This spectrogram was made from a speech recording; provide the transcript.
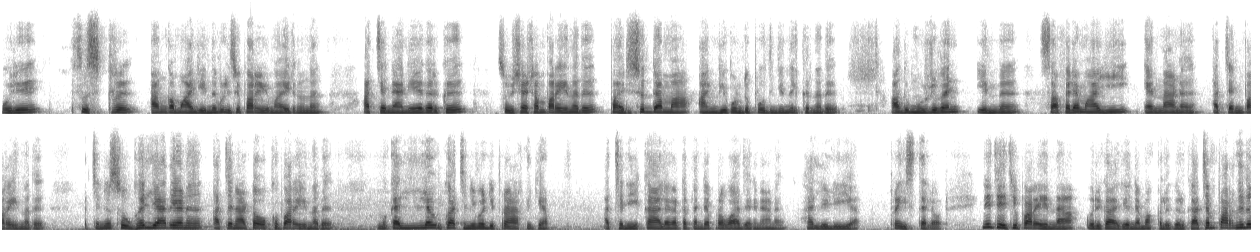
ഒരു സിസ്റ്റർ അങ്കമാലി എന്ന് വിളിച്ച് പറയുമായിരുന്നു അച്ഛൻ അനേകർക്ക് സുവിശേഷം പറയുന്നത് പരിശുദ്ധമ്മ അങ്കി കൊണ്ട് പൊതിഞ്ഞു നിൽക്കുന്നത്. അത് മുഴുവൻ ഇന്ന് സഫലമായി എന്നാണ് അച്ഛൻ പറയുന്നത്. അച്ഛന് സുഖമില്ലാതെയാണ് അച്ഛൻ ആ ടോക്ക് പറയുന്നത്. നമുക്ക് എല്ലാവർക്കും അച്ഛന് വേണ്ടി പ്രാർത്ഥിക്കാം. അച്ഛൻ ഈ കാലഘട്ടത്തിന്റെ പ്രവാചകനാണ്. ഹല്ലുലിയ. പ്രൈസ്തലോ ഇനി ചേച്ചി പറയുന്ന ഒരു കാര്യം എന്റെ മക്കൾ കേൾക്കുക അച്ഛൻ പറഞ്ഞത്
